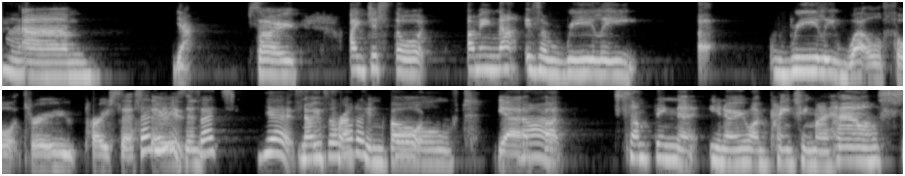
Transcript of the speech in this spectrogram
mm. um, yeah. So I just thought, I mean, that is a really, uh, really well thought through process. That there is. That's yes. No prep involved. Thought. Yeah, no. but something that you know i'm painting my house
